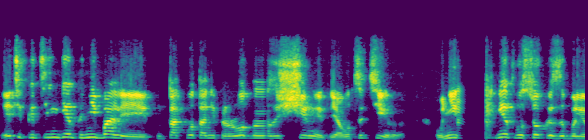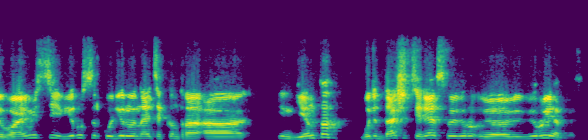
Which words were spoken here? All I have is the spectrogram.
Эти контингенты не болеют, ну так вот они природно защищены, я вот цитирую. У них нет высокой заболеваемости, и вирус, циркулируя на этих контрагентах, будет дальше терять свою э, вирулентность.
